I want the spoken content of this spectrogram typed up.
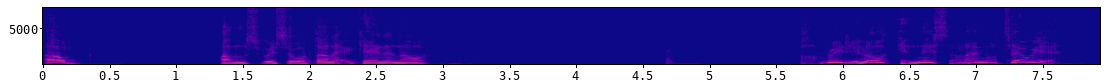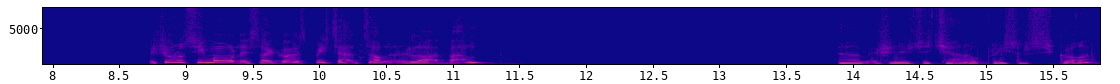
Oh, I'm Swiss. I've done it again, and I, I'm really liking this. I am. I'll tell you. If you want to see more of this, though, guys, please take the time to the like button. Um, if you're new to the channel, please subscribe.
